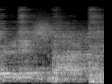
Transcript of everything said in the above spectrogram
Krishna.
